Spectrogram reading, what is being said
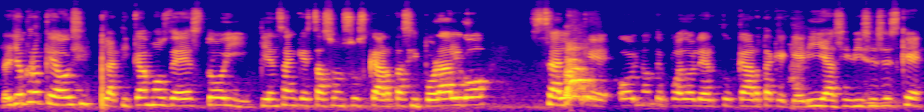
pero yo creo que hoy si platicamos de esto y piensan que estas son sus cartas y por algo sale que hoy no te puedo leer tu carta que querías y dices es que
